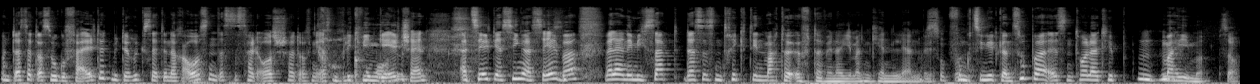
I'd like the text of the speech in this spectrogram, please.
Und das hat er so gefaltet mit der Rückseite nach außen, dass es halt ausschaut auf den ersten Blick wie ein. Geldschein. Erzählt der Singer selber, weil er nämlich sagt, das ist ein Trick, den macht er öfter, wenn er jemanden kennenlernen will. Funktioniert ganz super, ist ein toller Tipp, mach ich immer. So.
